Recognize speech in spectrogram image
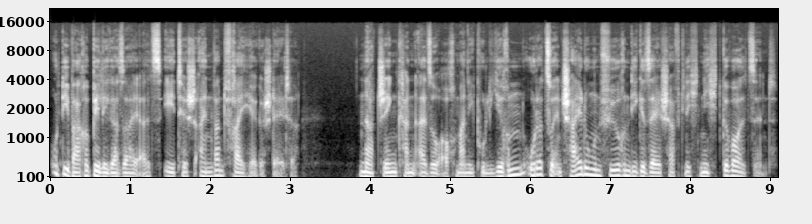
und die Ware billiger sei als ethisch einwandfrei hergestellte. Nudging kann also auch manipulieren oder zu Entscheidungen führen, die gesellschaftlich nicht gewollt sind.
